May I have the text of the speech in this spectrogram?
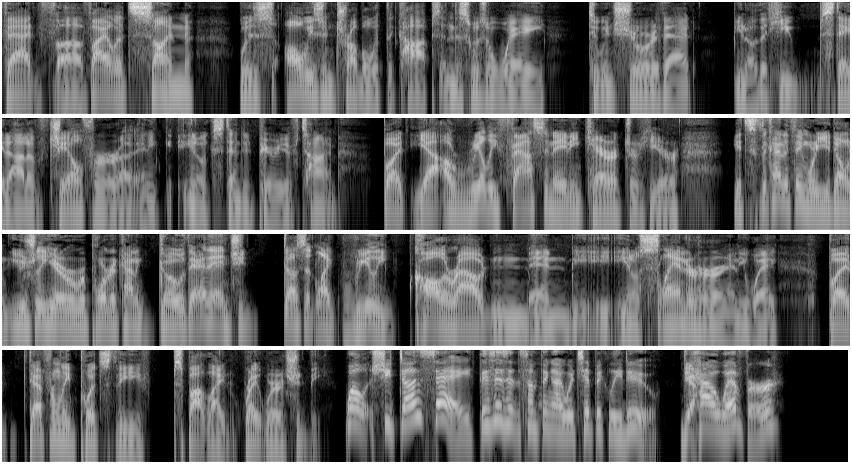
that uh, Violet's son was always in trouble with the cops, and this was a way to ensure that, you know, that he stayed out of jail for uh, any, you know, extended period of time. But yeah, a really fascinating character here. It's the kind of thing where you don't usually hear a reporter kind of go there, and, and she doesn't like really call her out and and you know slander her in any way, but definitely puts the spotlight right where it should be. Well, she does say this isn't something I would typically do. Yeah. However,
